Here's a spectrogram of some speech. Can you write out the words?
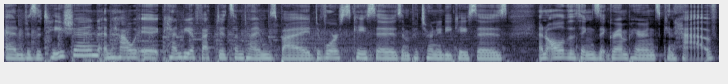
and visitation and how it can be affected sometimes by divorce cases and paternity cases and all of the things that grandparents can have.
